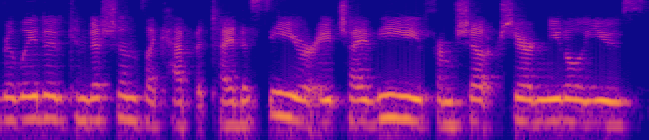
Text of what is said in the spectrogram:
related conditions like hepatitis C or HIV from shared needle use.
